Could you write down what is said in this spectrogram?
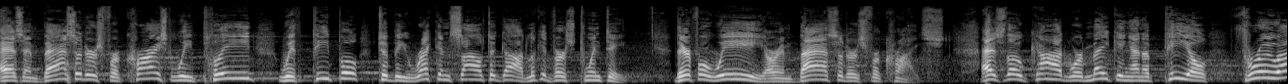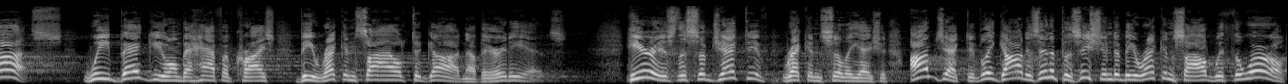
As ambassadors for Christ, we plead with people to be reconciled to God. Look at verse 20. Therefore, we are ambassadors for Christ, as though God were making an appeal through us. We beg you on behalf of Christ, be reconciled to God. Now, there it is. Here is the subjective reconciliation. Objectively, God is in a position to be reconciled with the world.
